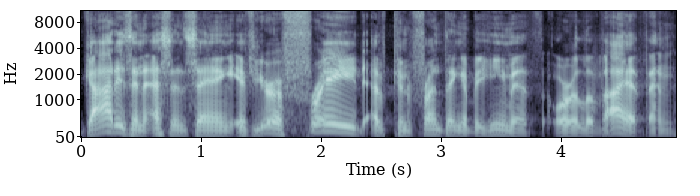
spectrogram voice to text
God is, in essence, saying if you're afraid of confronting a behemoth or a leviathan,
